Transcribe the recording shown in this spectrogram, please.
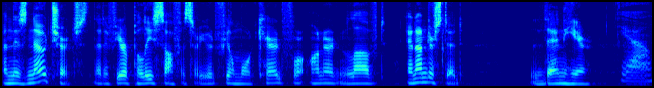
And there's no church that if you're a police officer, you would feel more cared for, honored, and loved and understood than here. Yeah.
